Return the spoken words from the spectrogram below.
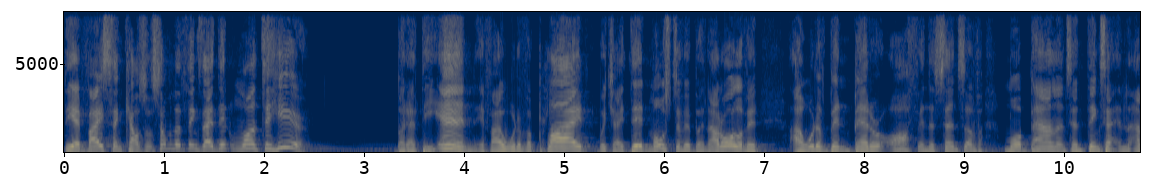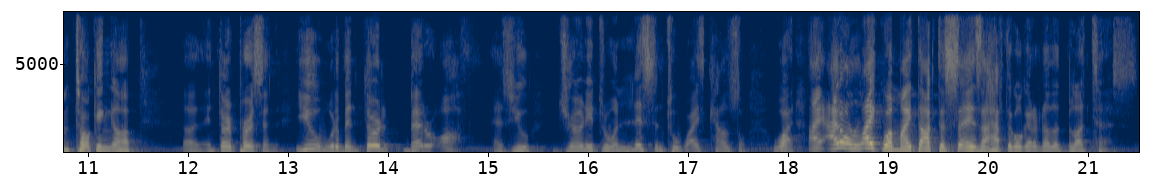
the advice and counsel, some of the things I didn't want to hear. But at the end, if I would have applied, which I did most of it, but not all of it, I would have been better off in the sense of more balance and things. And I'm talking uh, uh, in third person, you would have been third better off as you journey through and listen to wise counsel. Why, I, I don't like what my doctor says I have to go get another blood test,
